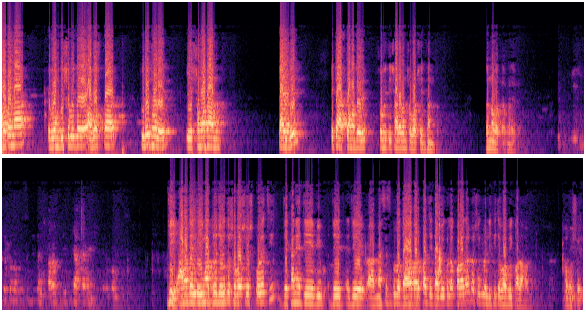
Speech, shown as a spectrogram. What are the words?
ঘটনা এবং বিশ্ববিদ্যালয়ের অবস্থা তুলে ধরে এর সমাধান চাইবে, এটা আজকে আমাদের সমিতি সাধারণ সভার সিদ্ধান্ত। ধন্যবাদ আপনাদেরকে? জি, আমাদের এইমাত্র যেহেতু সভা শেষ করেছি, যেখানে যে যে যে মেসেজগুলো দেওয়া দরকার, যে দাবিগুলো করা দরকার, সেগুলো লিখিতভাবেই করা হবে। অবশ্যই।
